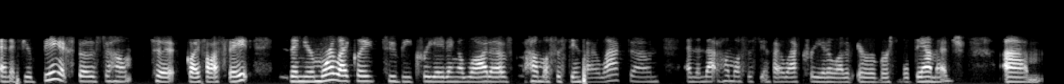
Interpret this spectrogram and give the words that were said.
and if you're being exposed to to glyphosate, then you're more likely to be creating a lot of homocysteine thiolactone, and then that homocysteine thiolactone create a lot of irreversible damage. Um,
